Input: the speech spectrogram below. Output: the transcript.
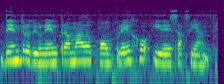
dentro de un entramado complejo y desafiante.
